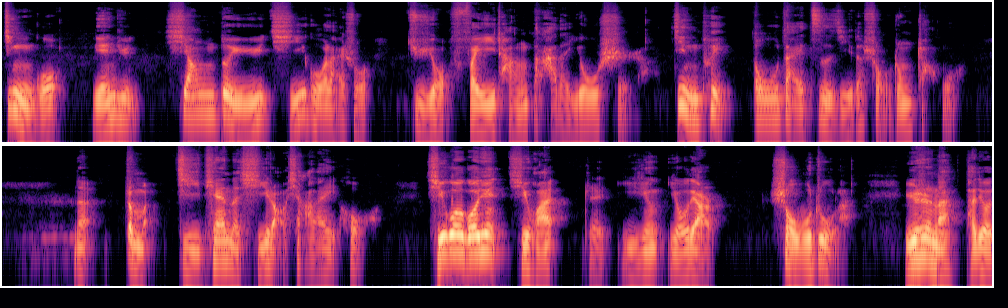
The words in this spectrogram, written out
晋国联军相对于齐国来说具有非常大的优势啊，进退都在自己的手中掌握。那这么几天的袭扰下来以后，齐国国君齐桓这已经有点受不住了，于是呢，他就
